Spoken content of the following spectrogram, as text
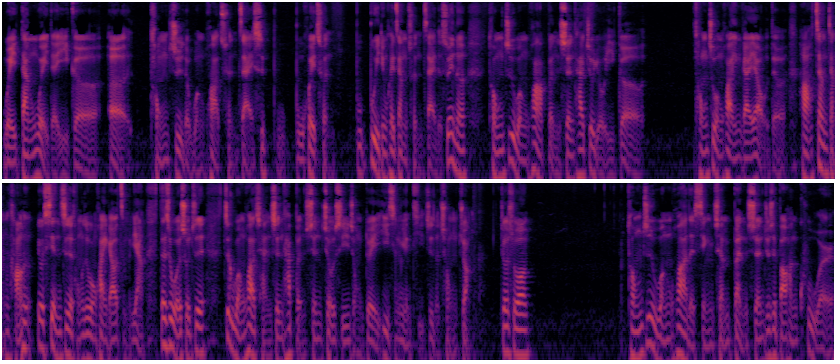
为单位的一个呃。同治的文化存在是不不会存不不一定会这样存在的，所以呢，同治文化本身它就有一个同志文化应该要的。好，这样讲好像又限制了同志文化应该要怎么样。但是我说，就是这个文化产生，它本身就是一种对异性恋体制的冲撞，就是说。同志文化的形成本身就是包含酷儿，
